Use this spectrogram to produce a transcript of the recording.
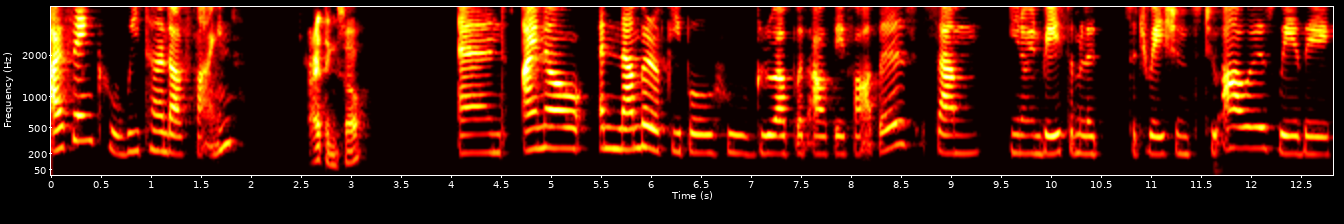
I think we turned out fine. I think so. And I know a number of people who grew up without their fathers, some, you know, in very similar situations to ours, where they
